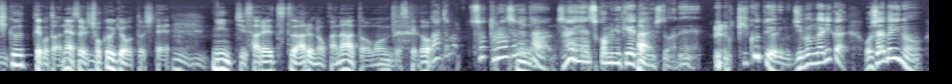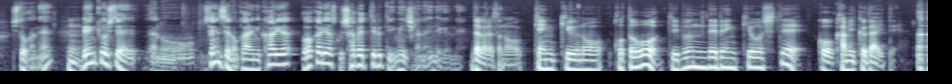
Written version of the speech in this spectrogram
聞くってことはねそういう職業として認知されつつあるのかなと思うんですけど、まあでもそトランスレーター、サイエンスコミュニケーターの人はね、聞くというよりも自分が理解おしゃべりの人がね、勉強してあの先生の代わりに変わり分かりやすく喋ってるっていうイメージしかないんだけどね。だからその研究のことを自分で勉強してこう噛み砕いて。あ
